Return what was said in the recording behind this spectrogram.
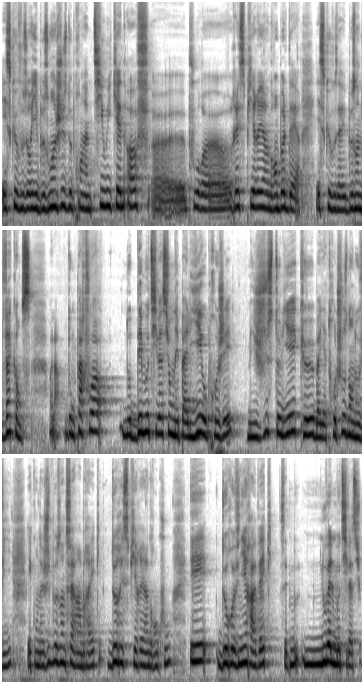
Est-ce que vous auriez besoin juste de prendre un petit week-end off pour respirer un grand bol d'air? Est-ce que vous avez besoin de vacances? Voilà. Donc parfois, notre démotivation n'est pas liée au projet, mais juste lié que bah, y a trop de choses dans nos vies et qu'on a juste besoin de faire un break, de respirer un grand coup et de revenir avec cette nouvelle motivation.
